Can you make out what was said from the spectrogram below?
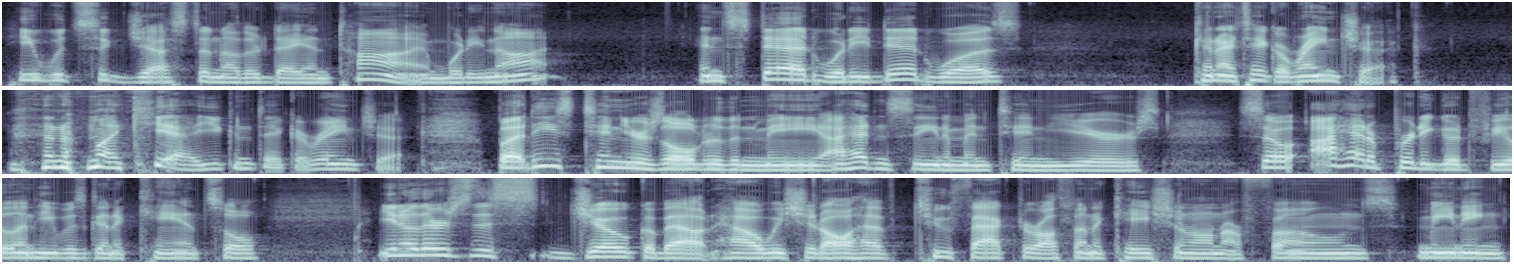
he would suggest another day and time, would he not? Instead, what he did was can I take a rain check? And I'm like, yeah, you can take a rain check. But he's 10 years older than me. I hadn't seen him in 10 years. So I had a pretty good feeling he was going to cancel. You know, there's this joke about how we should all have two factor authentication on our phones, meaning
